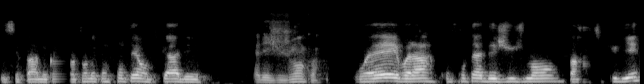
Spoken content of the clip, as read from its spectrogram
je sais pas, mais quand on est confronté en tout cas à des, à des jugements, quoi. Ouais, voilà, confronté à des jugements particuliers.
